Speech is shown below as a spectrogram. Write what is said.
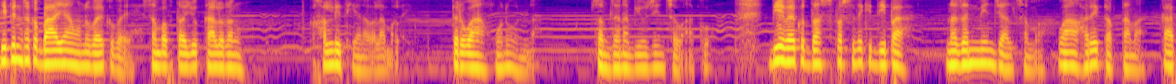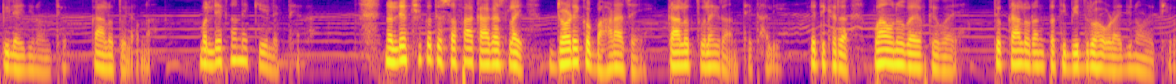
दिपेन्द्रको बा यहाँ हुनुभएको भए सम्भवतः यो कालो रङ खल्ने थिएन होला मलाई। तर उहाँ हुनुहुन्न। सम्झना बिउजिन्छ उहाँको। बिहे भएको दस वर्षदेखि दिपा नजन्मिन्जालसम्म उहाँ हरेक हप्तामा कापी ल्याइदिनुहुन्थ्यो कालो तुल्याउन। म लेख्न नै के लेख्थेन नलेखेको त्यो सफा कागजलाई डढेको भाँडा चाहिँ कालो तुलाइरहन्थे खालि। यतिखेर उहाँ हुनुभएको भए त्यो कालो रङप्रति विद्रोह उडाइदिनु थियो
